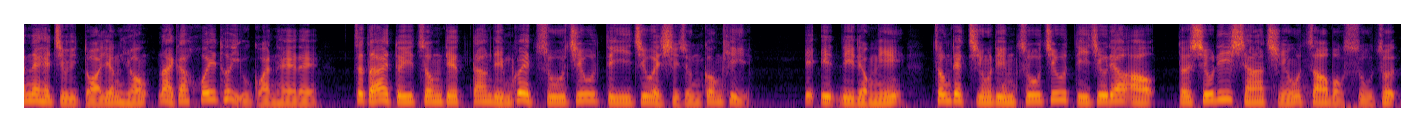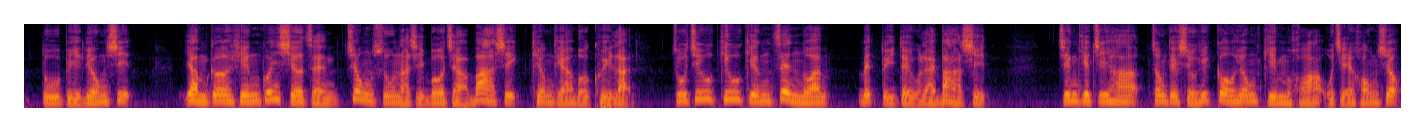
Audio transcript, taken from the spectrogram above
安尼迄就是大英雄，那会甲火腿有关系咧？这得爱对宗德担任过株洲、滇州的时阵讲起。一一二六年，宗德上任株洲、滇州了后，就修理城墙，招募士卒，储备粮食。也毋过行军相战，将士若是无食肉食，恐惊无气力。株洲久经战乱，要对队伍来肉食。情急之下，钟德想起故乡金华有一个风俗，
